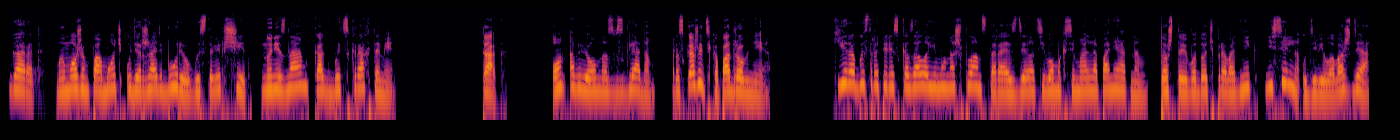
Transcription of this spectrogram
«Гаррет, мы можем помочь удержать бурю, выставив щит, но не знаем, как быть с крахтами». «Так». Он обвел нас взглядом. «Расскажите-ка подробнее». Кира быстро пересказала ему наш план, стараясь сделать его максимально понятным. То, что его дочь-проводник, не сильно удивило вождя.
